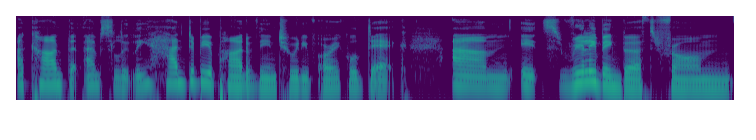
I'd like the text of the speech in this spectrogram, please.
a card that absolutely had to be a part of the intuitive oracle deck. Um, it's really been birthed from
